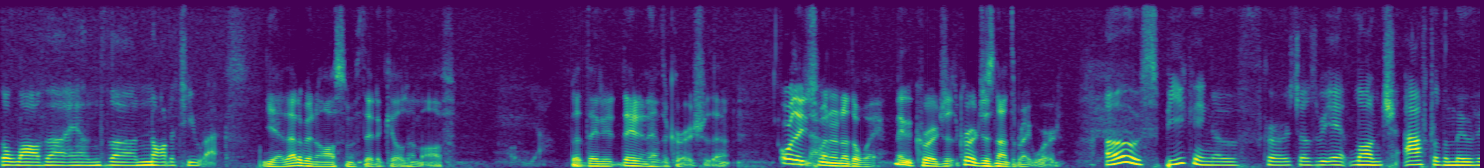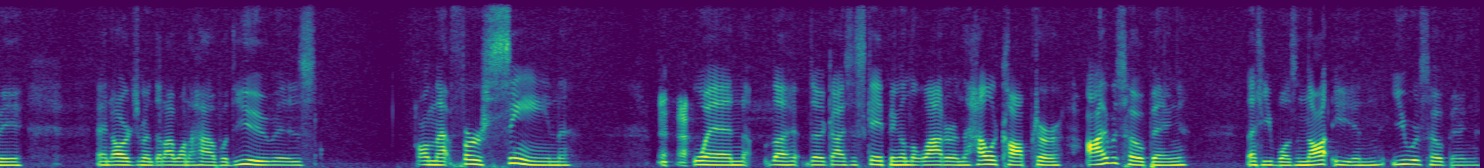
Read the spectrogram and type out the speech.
the lava and the not a T Rex. Yeah, that'd have been awesome if they'd have killed him off. Yeah. but they did. They didn't have the courage for that, or they just No. went another way. Maybe courage. is- Courage is not the right word. Oh, speaking of courage, as we ate lunch after the movie, an argument that I want to have with you is on that first scene when the the guy's escaping on the ladder in the helicopter. I was hoping that he was not eaten. You was hoping,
